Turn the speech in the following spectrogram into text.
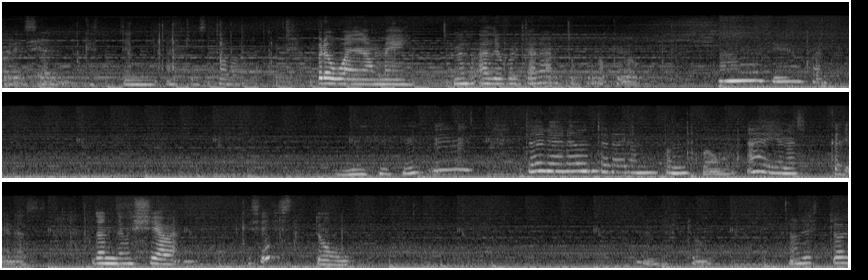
parece al que tenía, al que estaba. Pero bueno, me, ha de faltar harto por lo que veo. Ah, sí, falta. Hay unas escaleras donde me llevan. ¿Qué es esto? ¿Dónde estoy? ¿Dónde estoy,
